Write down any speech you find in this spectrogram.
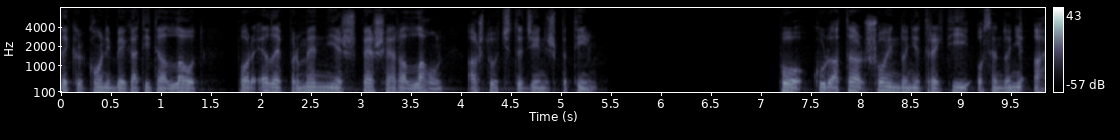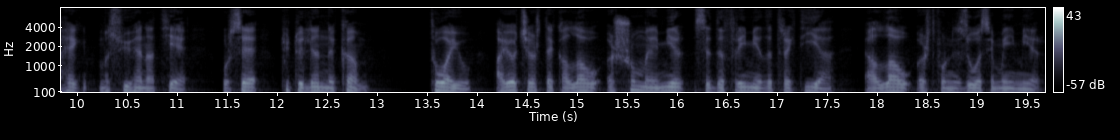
dhe kërkoni begatitë e Allahut, por edhe përmendnie shpesh herë Allahun, ashtu që të gjeni shpëtim. Po, kur ata shohin ndonjë tregti ose ndonjë aheng, mësyhen atje, kurse ty të lënë në këmbë. Thuaju, ajo që është tek Allahu është shumë më e mirë se dëfrimi dhe tregtia, e Allahu është furnizuesi më i mirë.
